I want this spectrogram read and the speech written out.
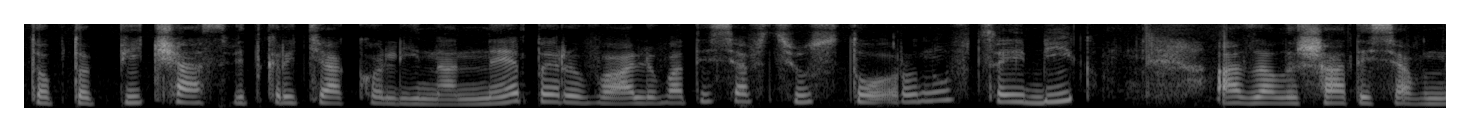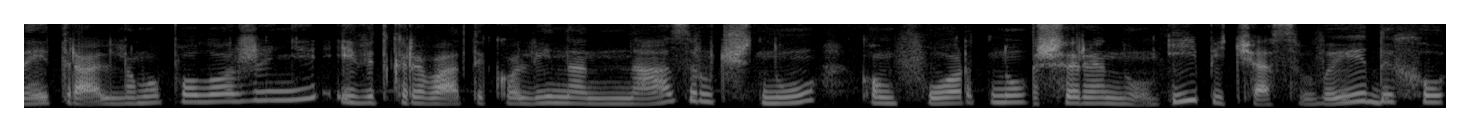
тобто під час відкриття коліна не перевалюватися в цю сторону, в цей бік, а залишатися в нейтральному положенні і відкривати коліна на зручну, комфортну ширину. І під час видиху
